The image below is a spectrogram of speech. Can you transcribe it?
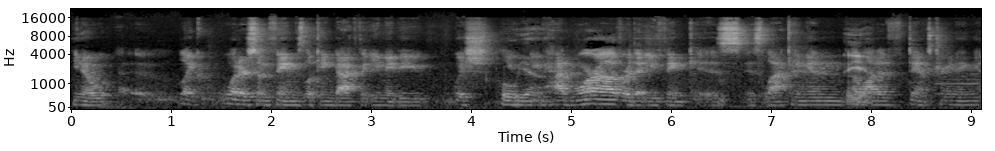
you know, uh, like what are some things looking back that you maybe wish you, yeah. you had more of, or that you think is is lacking in a yeah. lot of dance training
